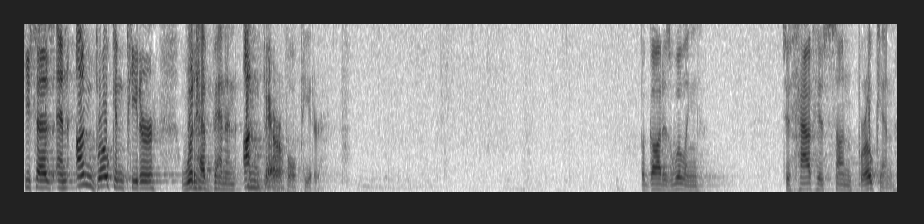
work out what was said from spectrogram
He says, An unbroken Peter would have been an unbearable Peter. But God is willing to have his son broken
